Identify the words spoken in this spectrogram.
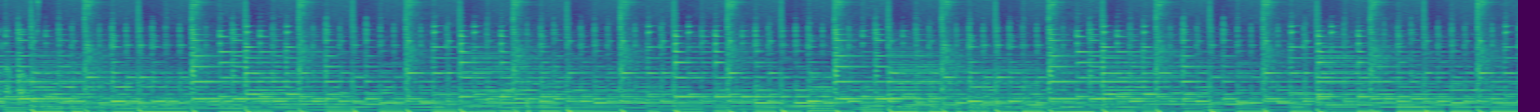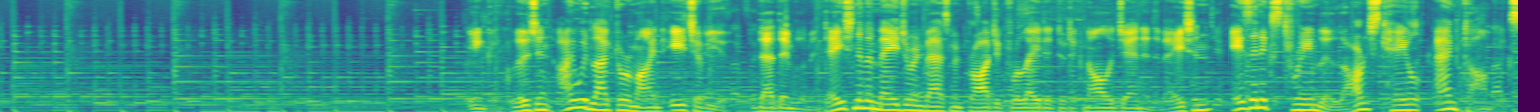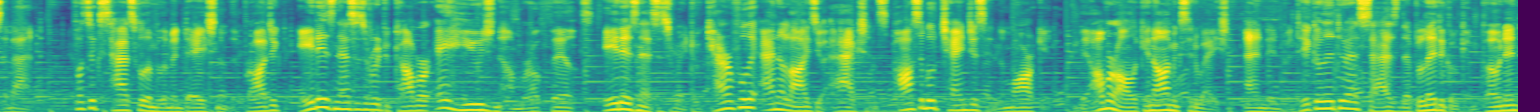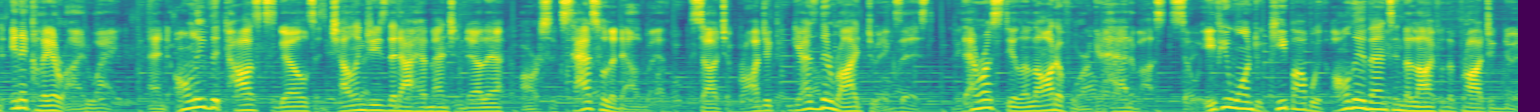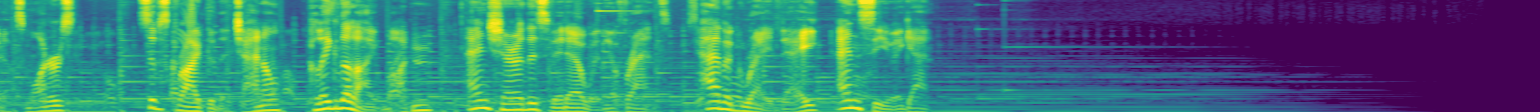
In conclusion, I would like to remind each of you that the implementation of a major investment project related to technology and innovation is an extremely large-scale and complex event. For successful implementation of the project, it is necessary to cover a huge number of fields. It is necessary to carefully analyze your actions, possible changes in the market, the overall economic situation, and in particular to assess the political component in a clear-eyed way and only if the tasks, goals and challenges that I have mentioned earlier are successfully dealt with, such a project gets the right to exist. There are still a lot of work ahead of us, so if you want to keep up with all the events in the life of the project Dune of Smarters, subscribe to the channel, click the like button, and share this video with your friends. Have a great day and see you again.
